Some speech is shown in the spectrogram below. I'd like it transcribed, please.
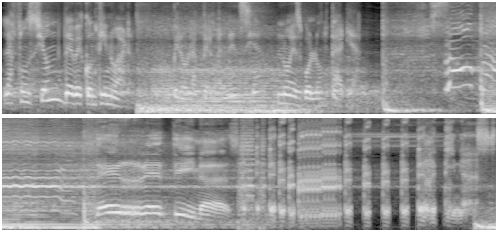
La función debe continuar, pero la permanencia no es voluntaria. Te retinas. Te.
